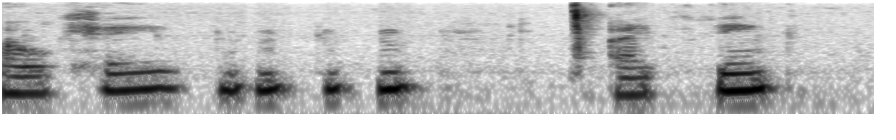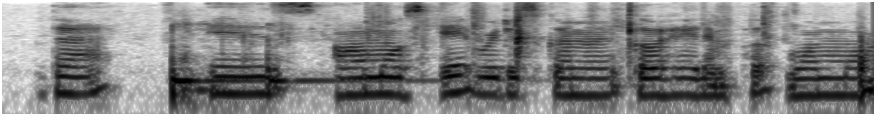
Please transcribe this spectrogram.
Okay. Mm-mm-mm-mm. I think that is almost it. We're just going to go ahead and put one more.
